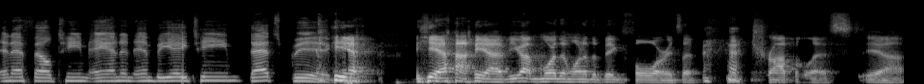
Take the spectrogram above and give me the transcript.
NFL team and an NBA team? That's big. yeah, yeah, yeah. If you got more than one of the big four, it's a metropolis. Yeah,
